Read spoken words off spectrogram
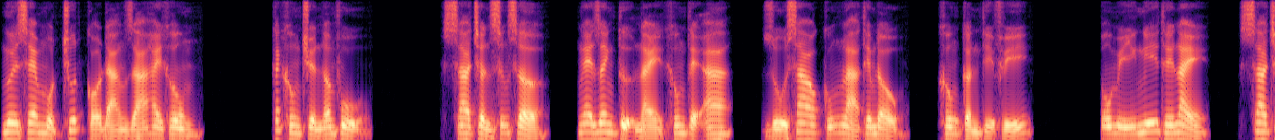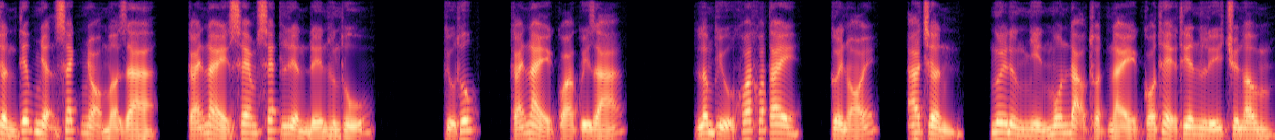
ngươi xem một chút có đáng giá hay không? Cách không truyền âm phủ. Sa Trần sững sờ, nghe danh tự này không tệ a, dù sao cũng là thêm đầu, không cần thị phí. Ôm ý nghĩ thế này, Sa Trần tiếp nhận sách nhỏ mở ra, cái này xem xét liền đến hứng thú. Cựu thúc, cái này quá quý giá. Lâm cựu khoát khoát tay, cười nói, A Trần, ngươi đừng nhìn môn đạo thuật này có thể thiên lý chuyên âm,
